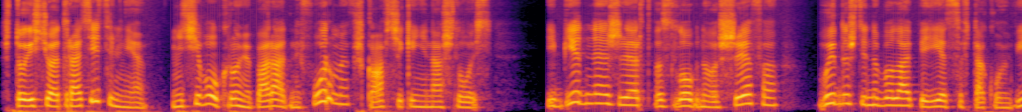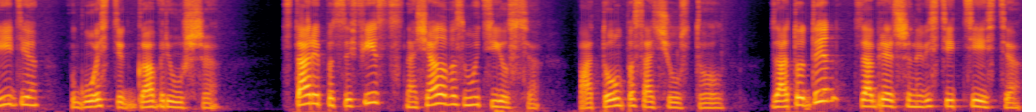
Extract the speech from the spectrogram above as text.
Что еще отвратительнее, ничего, кроме парадной формы, в шкафчике не нашлось. И бедная жертва злобного шефа вынуждена была переться в таком виде в гости к Гаврюше. Старый пацифист сначала возмутился, потом посочувствовал. Зато Дэн, забредший навестить тестя,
